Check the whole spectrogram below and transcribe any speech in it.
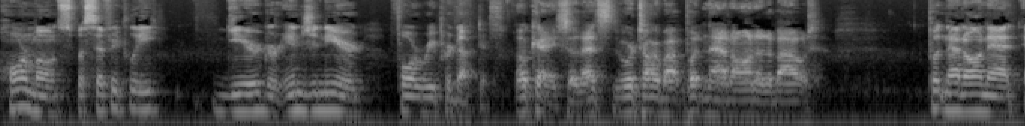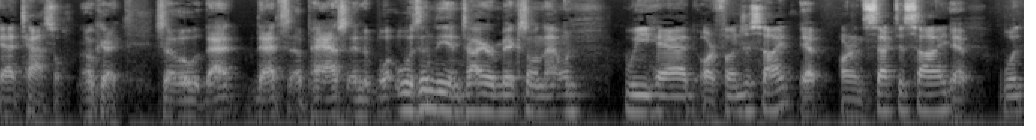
hormone specifically geared or engineered for reproductive. Okay, so that's we're talking about putting that on at about putting that on at, at tassel. Okay, so that that's a pass. And what was in the entire mix on that one? We had our fungicide. Yep. Our insecticide. Yep. What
